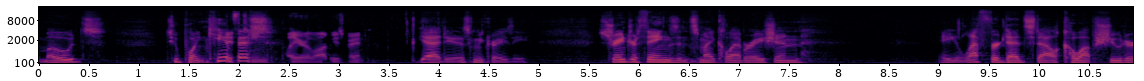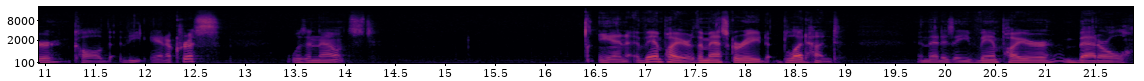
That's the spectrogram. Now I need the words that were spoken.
modes. Two Point Campus. 15 player lobbies, right? Yeah, dude, it's gonna be crazy. Stranger Things and Smite collaboration. A Left 4 Dead style co-op shooter called The Anarchist was announced. And Vampire: The Masquerade Blood Hunt, and that is a vampire battle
